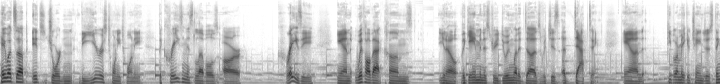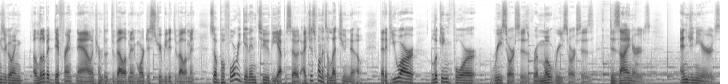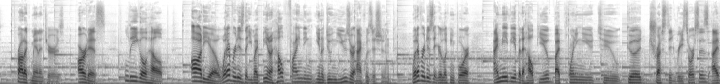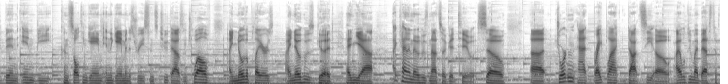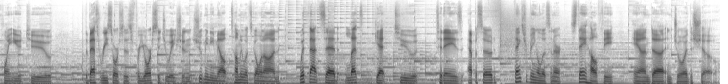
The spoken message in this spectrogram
Hey, what's up? It's Jordan. The year is 2020. The craziness levels are crazy. And with all that comes, you know, the game industry doing what it does, which is adapting. And people are making changes. Things are going a little bit different now in terms of development, more distributed development. So before we get into the episode, I just wanted to let you know that if you are looking for resources, remote resources, designers, engineers, product managers, artists, legal help, audio, whatever it is that you might, you know, help finding, you know, doing user acquisition, whatever it is that you're looking for, I may be able to help you by pointing you to good, trusted resources. I've been in the consulting game, in the game industry since 2012. I know the players, I know who's good, and yeah, I kind of know who's not so good too. So, uh, Jordan at brightblack.co. I will do my best to point you to the best resources for your situation. Shoot me an email, tell me what's going on. With that said, let's get to today's episode. Thanks for being a listener. Stay healthy and uh, enjoy the show.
